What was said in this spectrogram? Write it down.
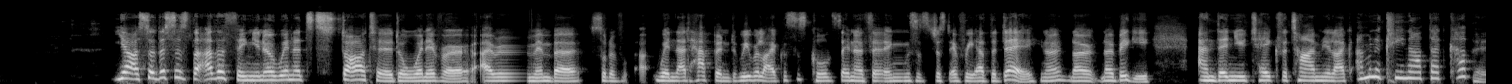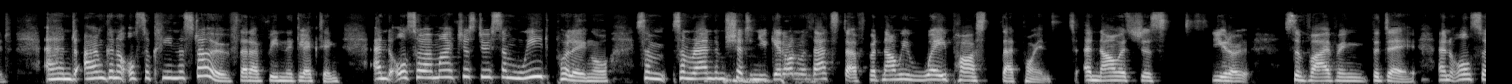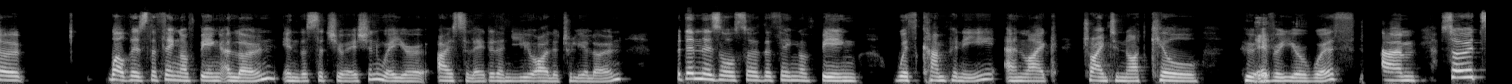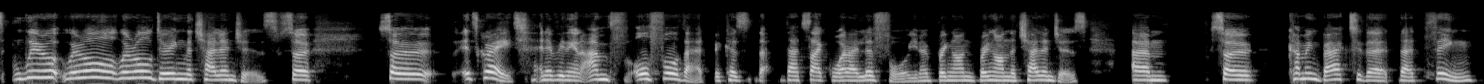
Yeah, so this is the other thing, you know, when it started or whenever, I remember sort of uh, when that happened, we were like, this is cool, say no things, it's just every other day, you know, no no biggie. And then you take the time, and you're like, I'm going to clean out that cupboard and I'm going to also clean the stove that I've been neglecting. And also I might just do some weed pulling or some some random shit and you get on with that stuff. But now we're way past that point and now it's just, you know, surviving the day. And also well, there's the thing of being alone in the situation where you're isolated and you are literally alone. But then there's also the thing of being with company and like trying to not kill whoever you're with. Um, so it's we're we're all we're all doing the challenges. So so it's great and everything, and I'm f- all for that because that, that's like what I live for. You know, bring on bring on the challenges. Um, so coming back to that that thing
